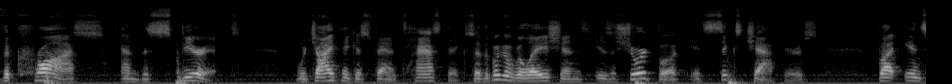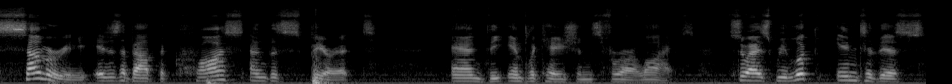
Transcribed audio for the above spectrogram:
the cross and the Spirit, which I think is fantastic. So, the book of Galatians is a short book, it's six chapters, but in summary, it is about the cross and the Spirit and the implications for our lives. So, as we look into this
